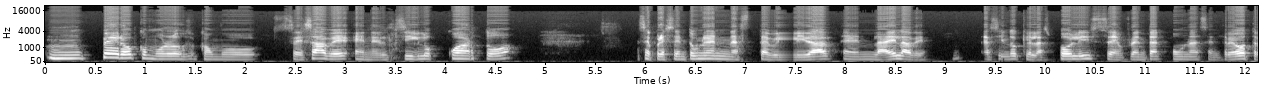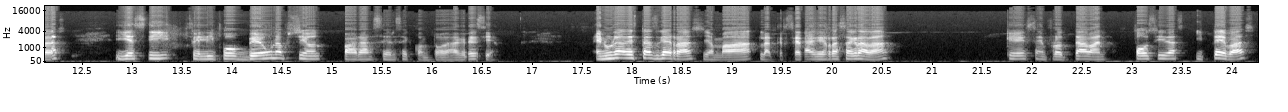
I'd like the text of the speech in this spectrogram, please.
Mm, pero como, como se sabe, en el siglo IV se presenta una inestabilidad en la Hélade, haciendo que las polis se enfrentan unas entre otras, y así Felipo ve una opción para hacerse con toda Grecia. En una de estas guerras, llamada la Tercera Guerra Sagrada, que se enfrentaban Fósidas y Tebas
